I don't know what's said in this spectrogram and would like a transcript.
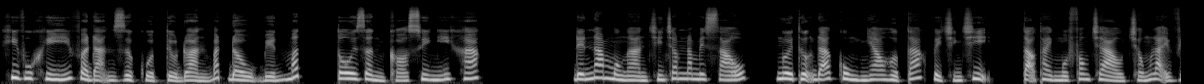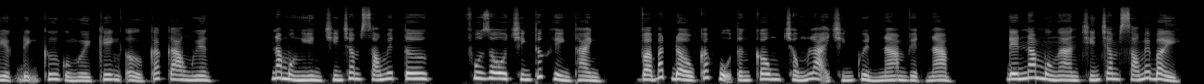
khi vũ khí và đạn dược của tiểu đoàn bắt đầu biến mất, tôi dần có suy nghĩ khác. Đến năm 1956, người thượng đã cùng nhau hợp tác về chính trị, tạo thành một phong trào chống lại việc định cư của người Kinh ở các cao nguyên. Năm 1964, Fuzo chính thức hình thành và bắt đầu các vụ tấn công chống lại chính quyền Nam Việt Nam. Đến năm 1967,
